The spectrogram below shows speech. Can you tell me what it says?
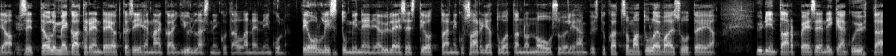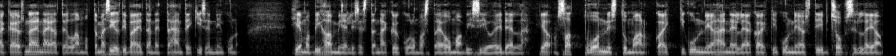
Ja Kyllä. sitten oli megatrendejä, jotka siihen aikaan jylläs niin kuin tällainen niin kuin teollistuminen ja yleisesti ottaen niin kuin sarjatuotannon nousu. Eli hän pystyi katsomaan tulevaisuuteen ja ydintarpeeseen ikään kuin yhtä aikaa, jos näin ajatellaan, mutta mä silti väitän, että hän teki sen niin kuin hieman vihamielisestä näkökulmasta ja oma visio edellä. Ja sattuu onnistumaan kaikki kunnia hänelle ja kaikki kunnia Steve Jobsille ja,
